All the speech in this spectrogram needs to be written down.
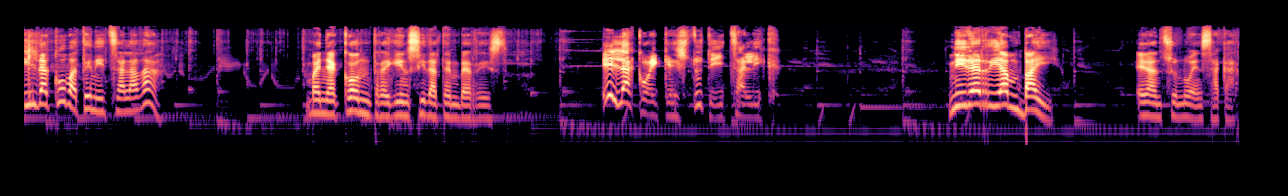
hildako baten itzala da. Baina kontra egin zidaten berriz. Hildakoek ez dute itzalik. Nire herrian bai, erantzun nuen zakar.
